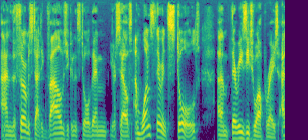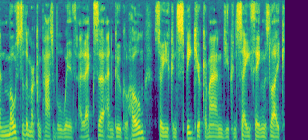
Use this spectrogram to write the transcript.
And the thermostatic valves, you can install them yourselves. And once they're installed, um, they're easy to operate, and most of them are compatible with Alexa and Google Home. So you can speak your command. You can say things like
